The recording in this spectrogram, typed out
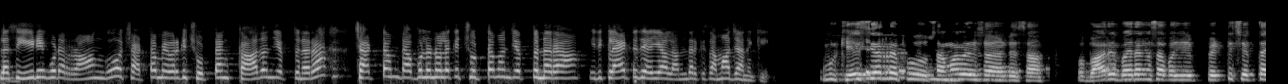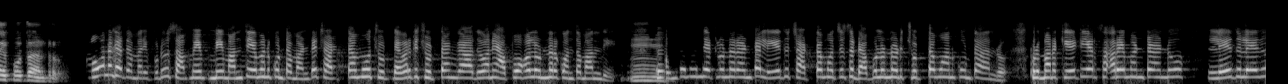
ప్లస్ ఈడీ కూడా రాంగ్ చట్టం ఎవరికి చుట్టం కాదని చెప్తున్నారా? చట్టం డబ్బులు వాళ్ళకి చుట్టం అని చెప్తున్నారా? ఇది క్లారిటీ తెలియాలి అందరికి సమాజానికి. ఇప్పుడు కేసీఆర్ రేపు సమావేశం అంటే భారీ బహిరంగ సభ పెట్టి చెప్తే అయిపోతా అంటారు అవును కదా మరి ఇప్పుడు మేమంతా ఏమనుకుంటామంటే చట్టము చుట్ట ఎవరికి చుట్టం కాదు అని అపోహలు ఉన్నారు కొంతమంది. కొంతమంది ఎట్లున్నారంటే లేదు చట్టం వచ్చేసి డబ్బులు ఉన్నాడు చుట్టము అనుకుంటారు ఇప్పుడు మన కేటీఆర్ సార్ ఏమంటాడు? లేదు లేదు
